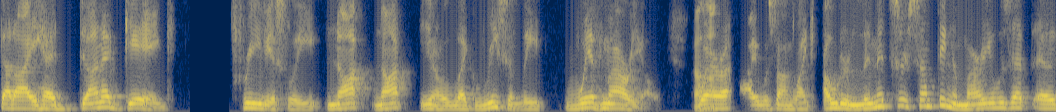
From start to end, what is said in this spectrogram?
that I had done a gig previously, not not you know like recently with Mario, Uh-huh. where I was on like Outer Limits or something, and Mario was at, uh,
